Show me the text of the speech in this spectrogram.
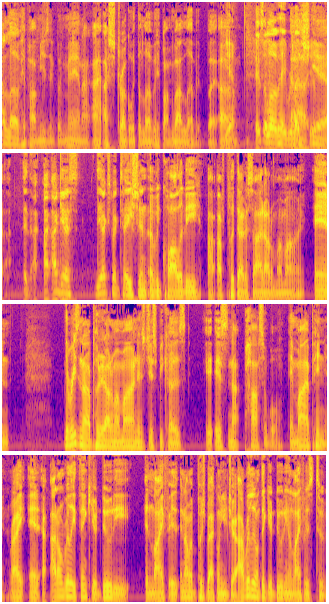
I love hip hop music, but man, I, I, struggle with the love of hip hop. I love it, but um, Yeah, it's a love hate uh, relationship. yeah, I, I guess the expectation of equality, I, I've put that aside out of my mind, and the reason I put it out of my mind is just because it, it's not possible, in my opinion, right? And I- I don't really think your duty in life is, and I'm gonna push back on you, Jared. I really don't think your duty in life is to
